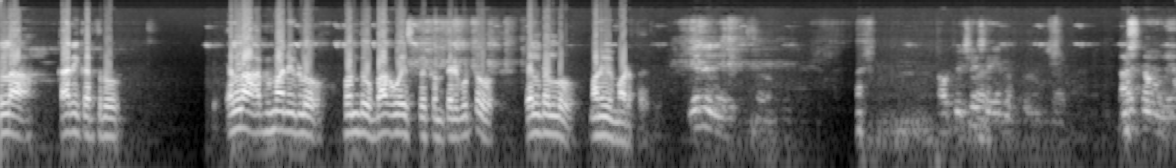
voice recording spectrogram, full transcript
ಎಲ್ಲ ಕಾರ್ಯಕರ್ತರು ಎಲ್ಲ ಅಭಿಮಾನಿಗಳು ಬಂದು ಭಾಗವಹಿಸ್ಬೇಕಂತ ಹೇಳ್ಬಿಟ್ಟು ಎಲ್ಲರಲ್ಲೂ ಮನವಿ ಮಾಡ್ತಾ ಇದ್ದೀವಿ ಕಾರ್ಯಕ್ರಮ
